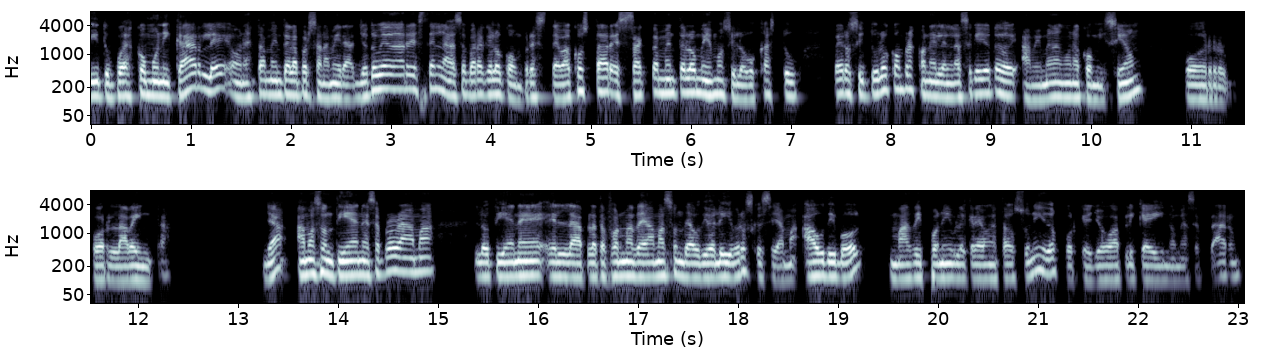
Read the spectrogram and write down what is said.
y tú puedes comunicarle honestamente a la persona, mira, yo te voy a dar este enlace para que lo compres, te va a costar exactamente lo mismo si lo buscas tú, pero si tú lo compras con el enlace que yo te doy, a mí me dan una comisión por, por la venta. ¿Ya? Amazon tiene ese programa, lo tiene en la plataforma de Amazon de audiolibros que se llama Audible, más disponible creo en Estados Unidos porque yo apliqué y no me aceptaron.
